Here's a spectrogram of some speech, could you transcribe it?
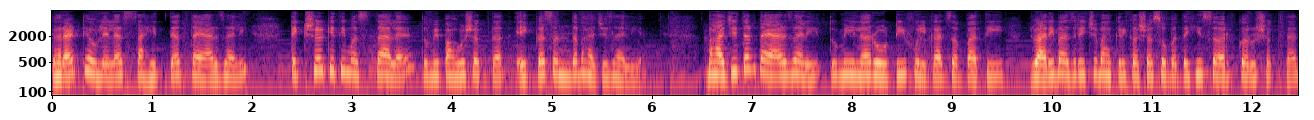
घरात ठेवलेल्या साहित्यात तयार झाली. टेक्स्चर किती मस्त आलं आहे तुम्ही पाहू शकतात. एकसंद भाजी झाली आहे भाजी तर तयार झाली. तुम्ही हिला रोटी फुलका चपाती ज्वारी बाजरीची भाकरी कशासोबतही सर्व करू शकतात.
